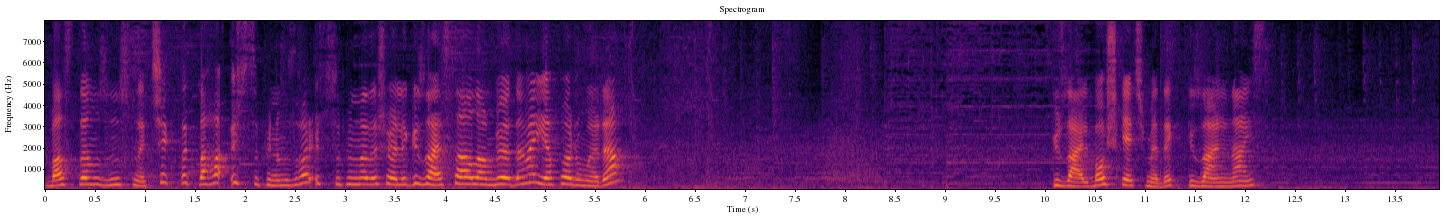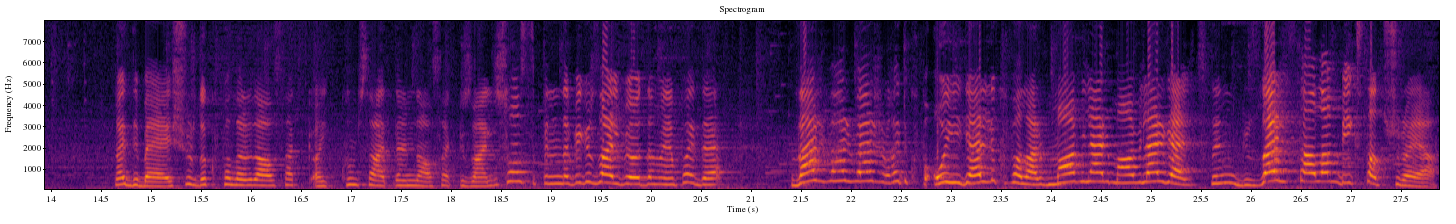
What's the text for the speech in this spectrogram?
Bastığımızın üstüne çıktık. Daha 3 spinimiz var. 3 spinde de şöyle güzel sağlam bir ödeme yapar umarım. Güzel boş geçmedik. Güzel nice. Hadi be şurada kupaları da alsak, ay kum saatlerini de alsak güzeldi. Son spininde bir güzel bir ödeme yap hadi. Ver ver ver hadi kupa. Oy geldi kupalar. Maviler maviler geldi. Senin güzel sağlam bir x at şuraya.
